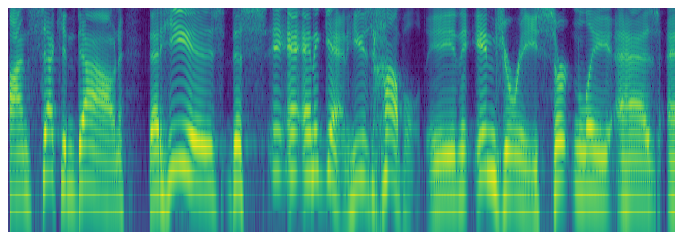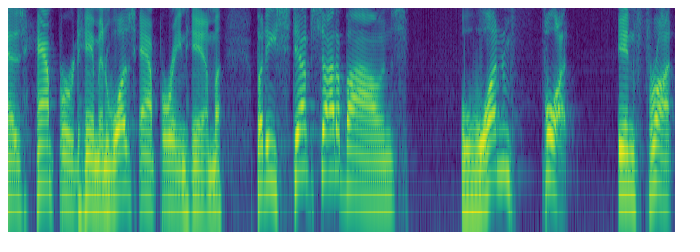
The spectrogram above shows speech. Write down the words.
on second down that he is dis- and again he's hobbled an injury certainly has has hampered him and was hampering him but he steps out of bounds one foot in front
